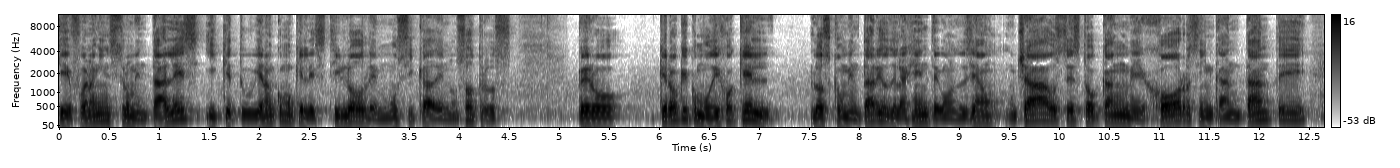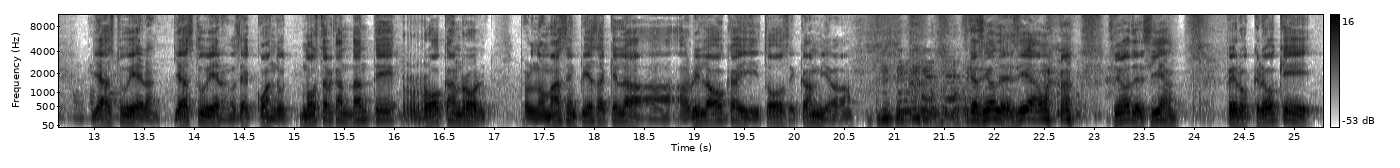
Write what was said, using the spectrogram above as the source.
que fueran instrumentales y que tuvieran como que el estilo de música de nosotros. Pero creo que como dijo aquel, los comentarios de la gente, cuando decían, mucha, ustedes tocan mejor sin cantante, ya estuvieran, ya estuvieran. O sea, cuando no está el cantante, rock and roll. Pero nomás empieza aquel a, a abrir la boca y todo se cambia. es que así nos decían, así nos decían. Pero creo que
